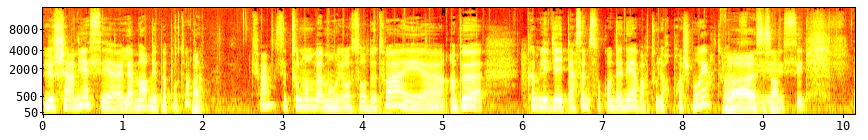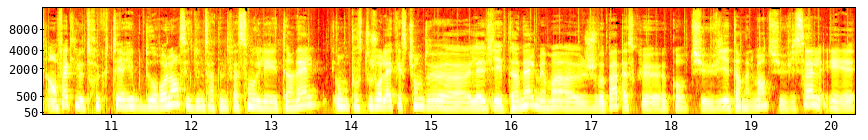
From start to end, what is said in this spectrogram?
Le charnier, c'est la mort, mais pas pour toi. Quoi. Tu vois, c'est tout le monde va mourir autour de toi et un peu comme les vieilles personnes sont condamnées à voir tous leurs proches mourir. Tu vois, Ouais, c'est ça. En fait, le truc terrible de Roland, c'est que d'une certaine façon, il est éternel. On me pose toujours la question de euh, la vie éternelle, mais moi, euh, je veux pas parce que quand tu vis éternellement, tu vis seul. Et,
